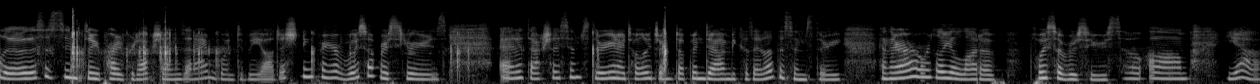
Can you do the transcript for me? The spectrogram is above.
Hello, this is Sims 3 Party Productions, and I'm going to be auditioning for your voiceover series. And it's actually Sims 3, and I totally jumped up and down because I love The Sims 3. And there are really a lot of voiceover series, so, um, yeah.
